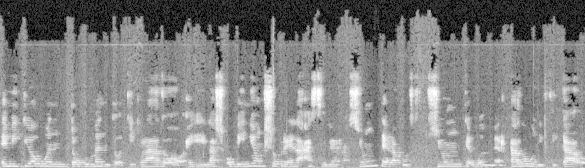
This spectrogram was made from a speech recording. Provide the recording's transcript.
emitió un documento titulado eh, Las opiniones sobre la aceleración de la construcción de un mercado unificado.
